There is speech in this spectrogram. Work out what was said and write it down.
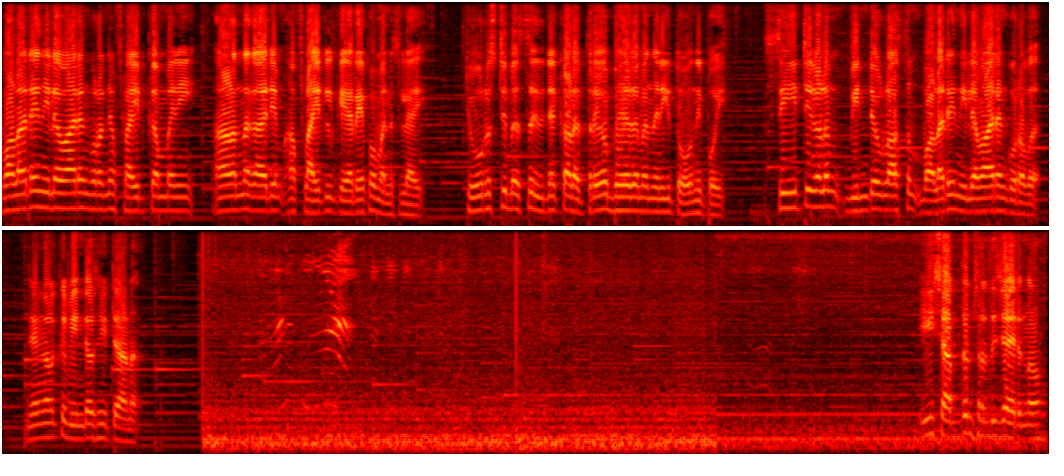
വളരെ നിലവാരം കുറഞ്ഞ ഫ്ലൈറ്റ് കമ്പനി ആണെന്ന കാര്യം ആ ഫ്ലൈറ്റിൽ കയറിയപ്പോൾ മനസ്സിലായി. ടൂറിസ്റ്റ് ബസ് ഇതിനേക്കാൾ എത്രയോ ഭേദമെന്ന് എനിക്ക് തോന്നിപ്പോയി. സീറ്റുകളും വിൻഡോ ഗ്ലാസും വളരെ നിലവാരം കുറവ്. ഞങ്ങൾക്ക് വിൻഡോ സീറ്റാണ് ഈ ശബ്ദം ശ്രദ്ധിച്ചായിരുന്നോ?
